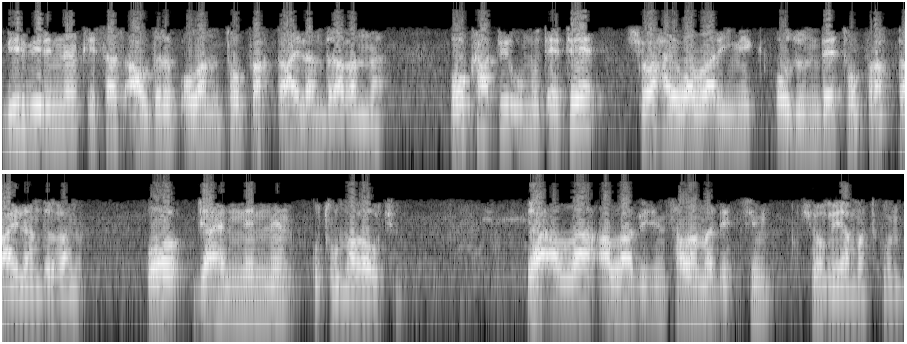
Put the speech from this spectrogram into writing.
birbirinden kısas aldırıp olanı toprakka aylandıraganla. O kafir umut ete şu hayvallar imik ozunde toprakka aylandırganı. O cehennemden kutulmağa uçun. Ya Allah, Allah bizim salamet etsin şu kıyamet gün.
